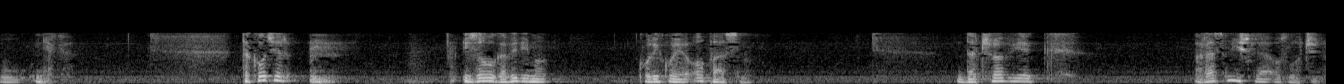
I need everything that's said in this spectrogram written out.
u njega. Također, iz ovoga vidimo koliko je opasno da čovjek razmišlja o zločinu.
